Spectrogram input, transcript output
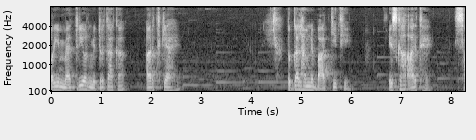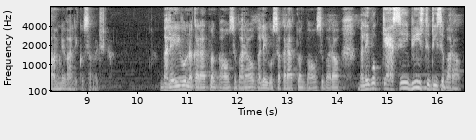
और ये मैत्री और मित्रता का अर्थ क्या है? तो कल हमने बात की थी, इसका अर्थ है सामने वाले को समझना। भले ही वो नकारात्मक भावों से भरा हो, भले ही वो सकारात्मक भावों से भरा हो, भले ही वो कैसी भी स्थिति से भरा हो,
